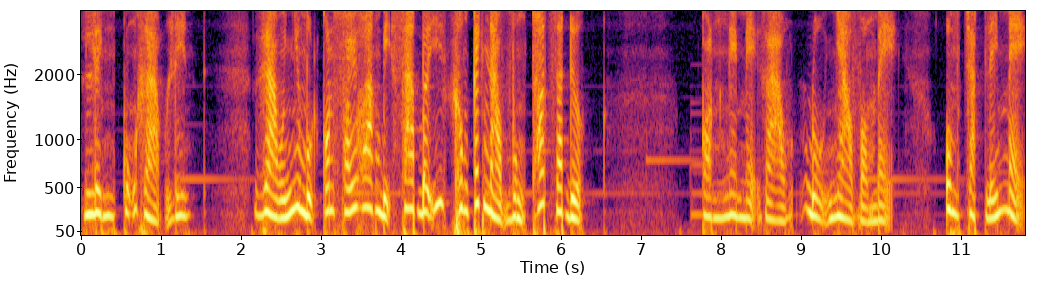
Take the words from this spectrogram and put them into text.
linh cũng gào lên. Gào như một con sói hoang bị xa bẫy, không cách nào vùng thoát ra được. Con nghe mẹ gào, đổ nhào vào mẹ. Ôm chặt lấy mẹ,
